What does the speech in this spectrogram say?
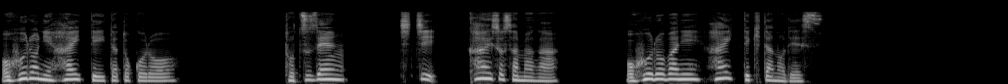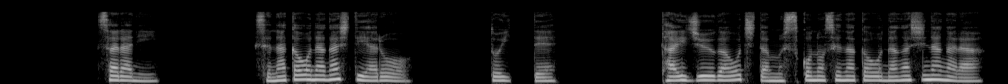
お風呂に入っていたところ突然父カイソ様がお風呂場に入ってきたのです。さらに背中を流してやろうと言って体重が落ちた息子の背中を流しながら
